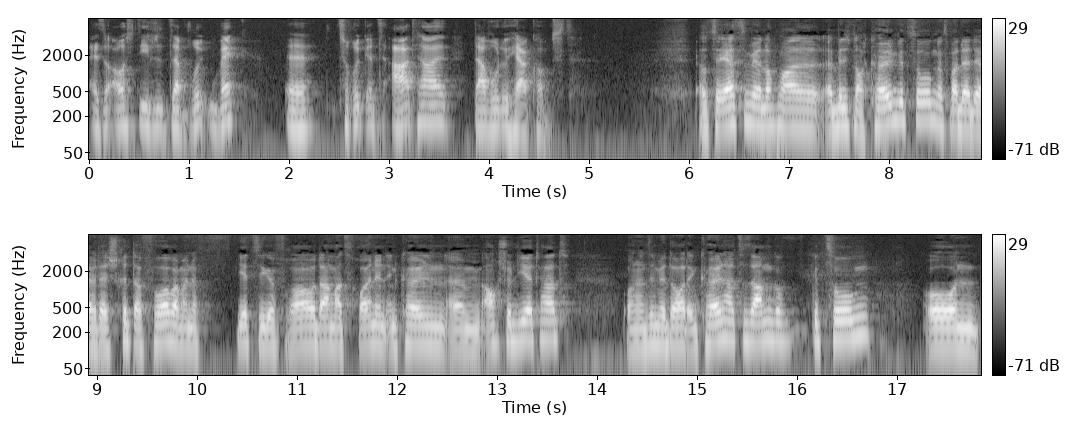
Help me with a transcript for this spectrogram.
also aus diesem Saarbrücken weg, äh, zurück ins Ahrtal, da wo du herkommst? Also zuerst sind wir noch mal, äh, bin ich nach Köln gezogen. Das war der, der, der Schritt davor, weil meine jetzige Frau, damals Freundin in Köln, ähm, auch studiert hat. Und dann sind wir dort in Köln halt zusammengezogen. Und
